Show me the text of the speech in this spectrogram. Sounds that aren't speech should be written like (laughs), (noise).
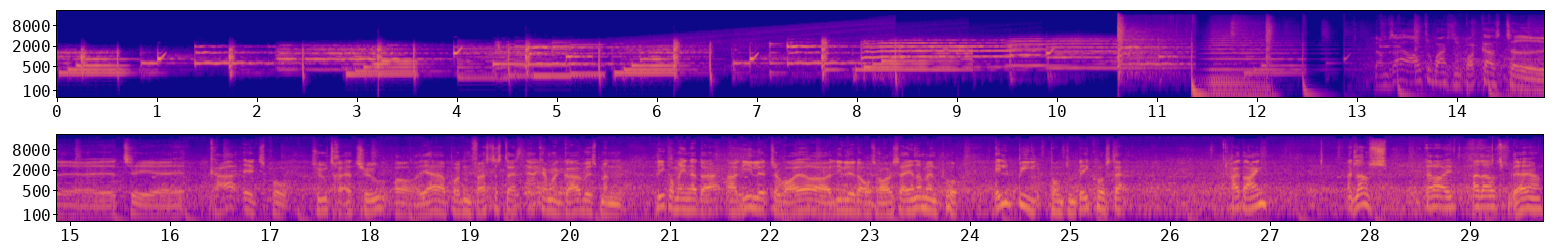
Så Autobranchens podcast taget øh, til øh, Car Expo 2023, og jeg er på den første stand. Det kan man gøre, hvis man lige kommer ind ad døren, og lige lidt til højre og lige lidt over til højre. Så ender man på elbil.dk stand. Hej, drenge. Hej Claus. Hej Hej Claus. Ja, ja.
